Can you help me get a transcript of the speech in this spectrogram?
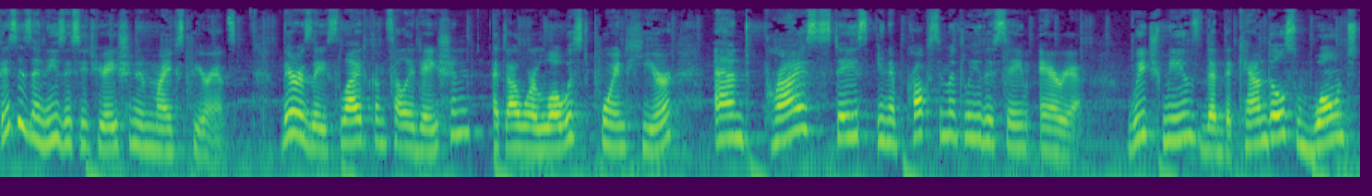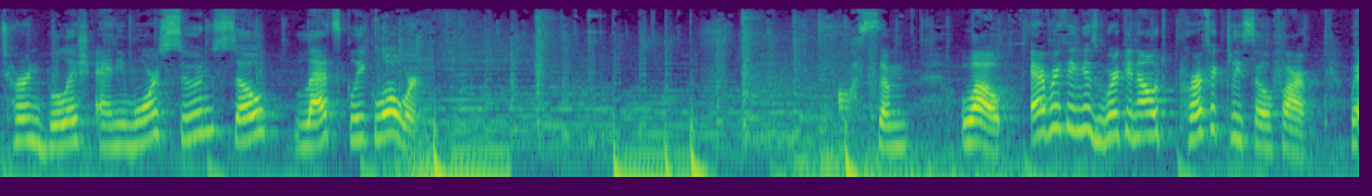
This is an easy situation in my experience. There is a slight consolidation at our lowest point here and price stays in approximately the same area, which means that the candles won't turn bullish anymore soon, so let's click lower. Awesome! Wow, everything is working out perfectly so far. We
